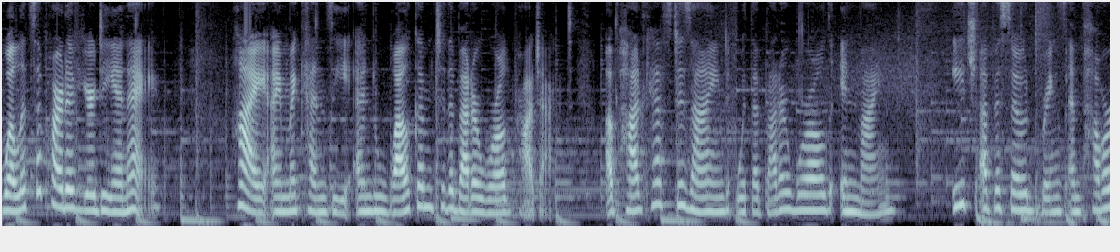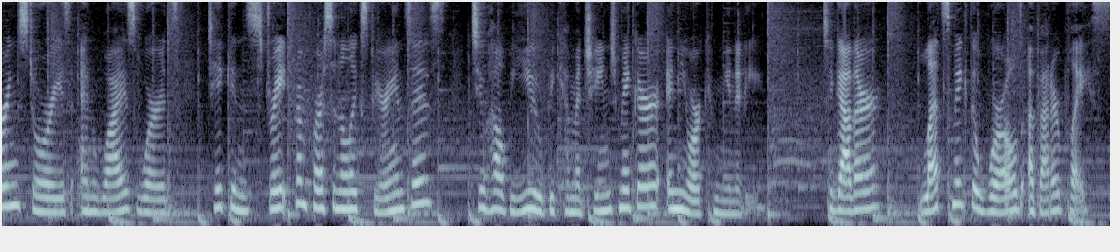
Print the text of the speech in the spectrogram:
Well, it's a part of your DNA. Hi, I'm Mackenzie, and welcome to the Better World Project, a podcast designed with a better world in mind. Each episode brings empowering stories and wise words taken straight from personal experiences to help you become a changemaker in your community. Together, let's make the world a better place.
